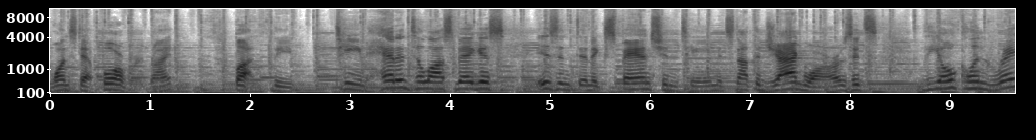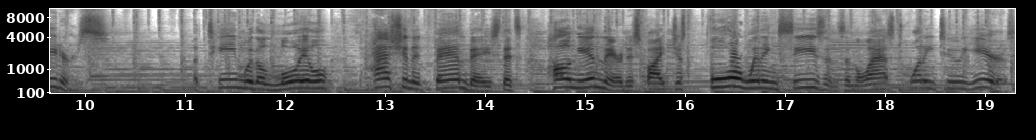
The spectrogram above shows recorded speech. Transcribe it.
One step forward, right? But the team headed to Las Vegas isn't an expansion team. It's not the Jaguars, it's the Oakland Raiders. A team with a loyal, passionate fan base that's hung in there despite just four winning seasons in the last 22 years.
